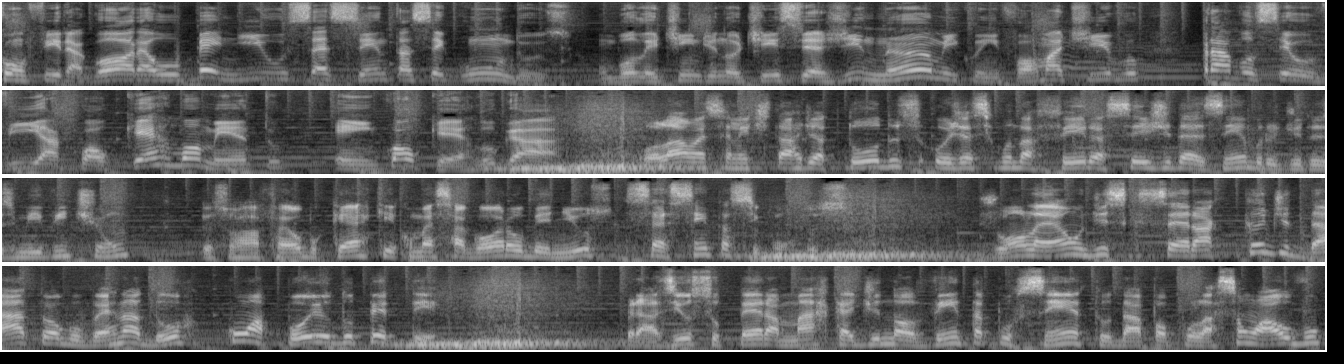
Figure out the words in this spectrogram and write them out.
Confira agora o Benil 60 Segundos, um boletim de notícias dinâmico e informativo para você ouvir a qualquer momento, em qualquer lugar. Olá, uma excelente tarde a todos. Hoje é segunda-feira, 6 de dezembro de 2021. Eu sou Rafael Buquerque e começa agora o BNews 60 Segundos. João Leão disse que será candidato a governador com apoio do PT. Brasil supera a marca de 90% da população alvo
